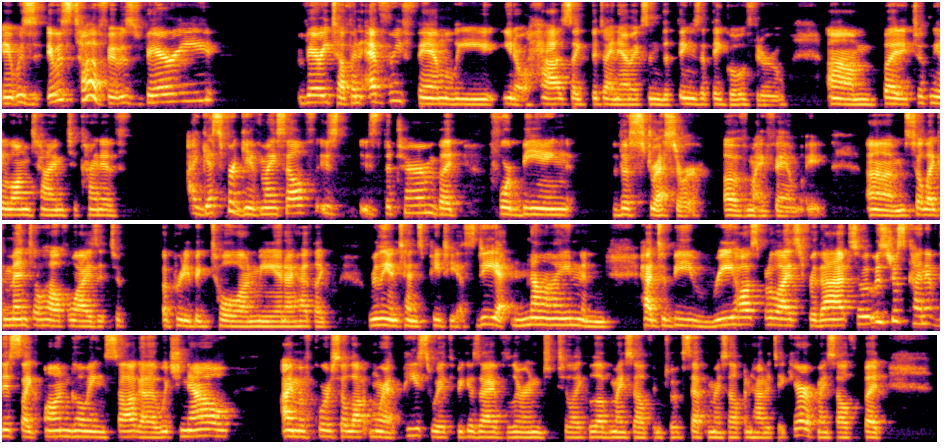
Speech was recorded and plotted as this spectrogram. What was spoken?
it was it was tough. It was very very tough and every family you know has like the dynamics and the things that they go through um, but it took me a long time to kind of i guess forgive myself is is the term but for being the stressor of my family. Um, so, like mental health wise, it took a pretty big toll on me, and I had like really intense PTSD at nine and had to be re-hospitalized for that. So it was just kind of this like ongoing saga, which now I'm of course a lot more at peace with because I've learned to like love myself and to accept myself and how to take care of myself. But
